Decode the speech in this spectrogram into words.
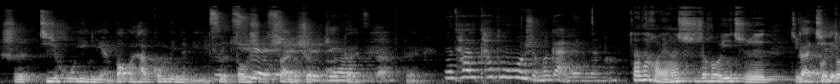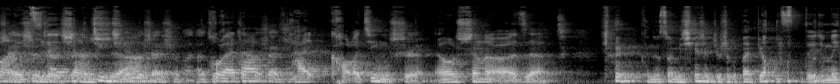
是几乎应验，包括他功名的名字都是算准是这样的，对对。那他他通过什么改命的呢？但他好像是之后一直就累不断的善事，他积累善是近千事啊的，善事嘛，他后来他做善事，还考了进士，然后生了儿子，可能算命先生就是个半吊子。对，就没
